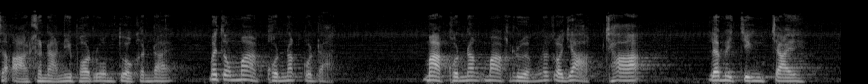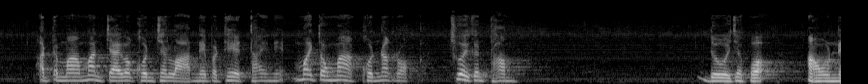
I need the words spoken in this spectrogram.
สะอาดขนาดนี้พอรวมตัวกันได้ ไม่ต้องมากคนนักก็ได้มากคนนักมากเรื่องแล้วก็ยากช้า และไม่จริงใจ อาตมามั่นใจว่าคนฉลาดในประเทศไทยเนี่ยไม่ต้องมากคนนักหรอกช่วยกันทำโดยเฉพาะเอาใน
